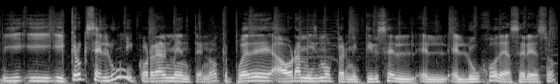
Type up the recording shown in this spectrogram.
y, y- y creo que es el único realmente, ¿no? Que puede ahora mismo permitirse el, el- el lujo de hacer eso.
